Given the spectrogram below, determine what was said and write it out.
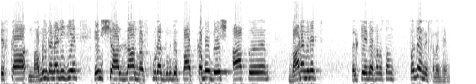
اس کا معمول بنا لیجیے۔ ان شاء اللہ مفکورہ درود پاک کم و بیش آپ بارہ منٹ بلکہ میں سمجھتا ہوں پندرہ منٹ سمجھیں۔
